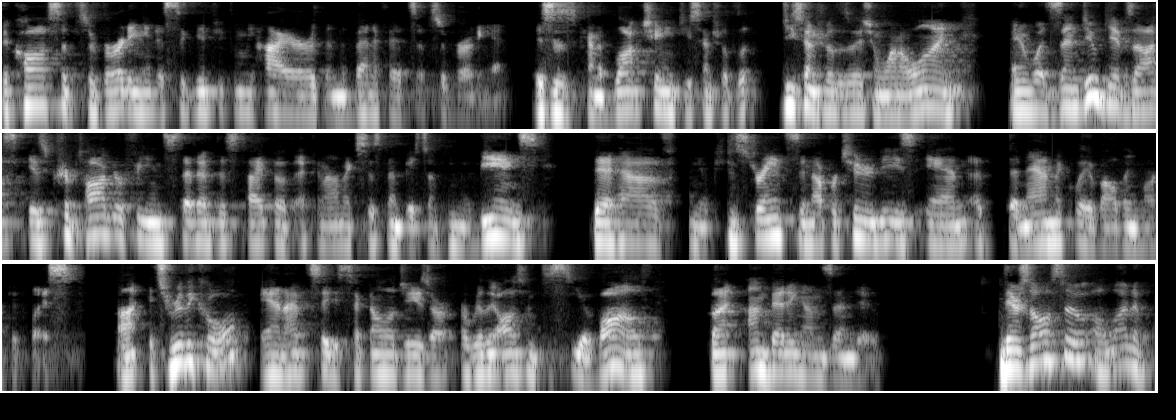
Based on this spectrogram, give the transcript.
the cost of subverting it is significantly higher than the benefits of subverting it. This is kind of blockchain decentralization 101. And what Zendoo gives us is cryptography instead of this type of economic system based on human beings that have you know, constraints and opportunities and a dynamically evolving marketplace. Uh, it's really cool. And I have to say, these technologies are, are really awesome to see evolve, but I'm betting on Zendoo. There's also a lot of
